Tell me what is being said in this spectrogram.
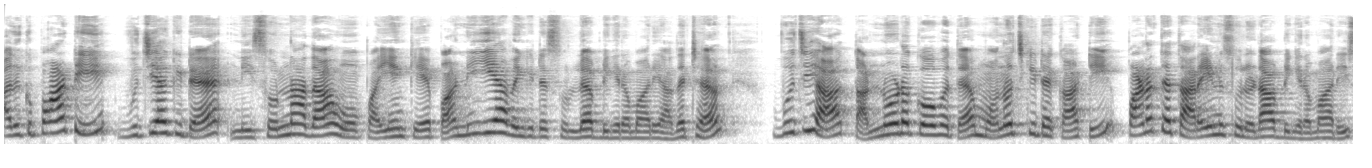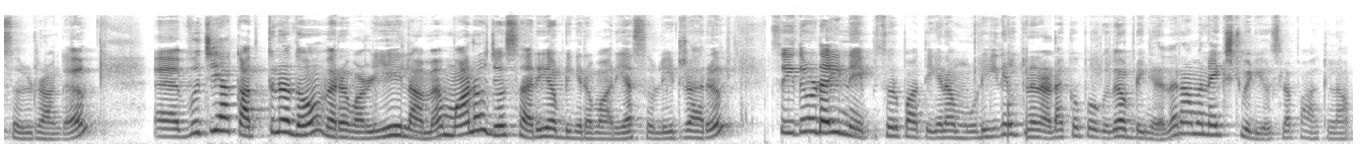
அதுக்கு பாட்டி விஜயா கிட்ட நீ சொன்னாதான் உன் பையன் கேட்பான் நீயே அவங்கிட்ட சொல்லு அப்படிங்கிற மாதிரி அதட்ட விஜயா தன்னோட கோவத்தை மனோஜ் கிட்ட காட்டி பணத்தை தரேன்னு சொல்லுடா அப்படிங்கிற மாதிரி சொல்கிறாங்க விஜயா கத்துனதும் வேற வழியே இல்லாமல் மனோஜும் சரி அப்படிங்கிற மாதிரியா சொல்லிடுறாரு. ஸோ இதோட இந்த எபிசோட் பார்த்தீங்கன்னா முடியுது. என்ன நடக்க போகுது அப்படிங்கிறத நம்ம நெக்ஸ்ட் வீடியோஸில் பார்க்கலாம்.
